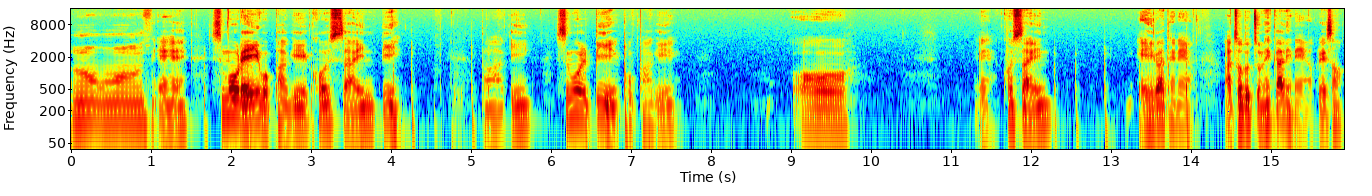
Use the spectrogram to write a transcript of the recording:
음, 예. 스몰 a 곱하기 코사인 b 더하기 스몰 b 곱하기 어, 예, 코사인 a가 되네요. 아, 저도 좀 헷갈리네요. 그래서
